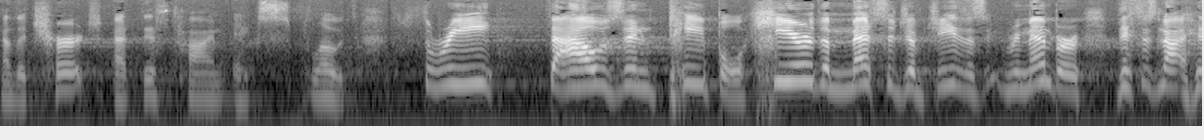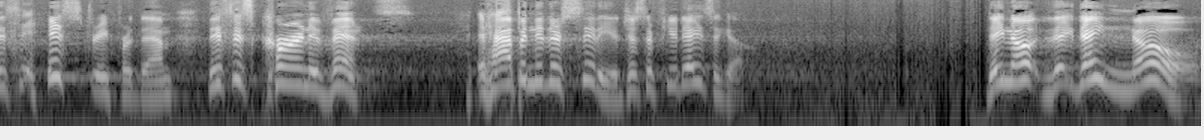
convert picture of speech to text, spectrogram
Now, the church at this time explodes. 3,000 people hear the message of Jesus. Remember, this is not his history for them, this is current events. It happened in their city just a few days ago. They know, they, they know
